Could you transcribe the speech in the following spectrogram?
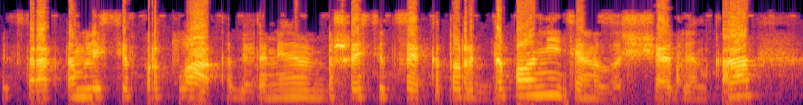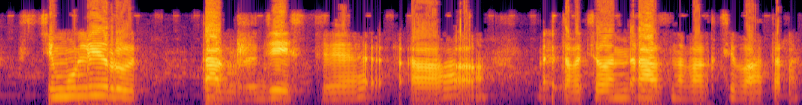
экстрактом листьев протуака, витаминами B6 и С, которые дополнительно защищают ДНК, стимулируют также действие а, этого теломеразного активатора.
